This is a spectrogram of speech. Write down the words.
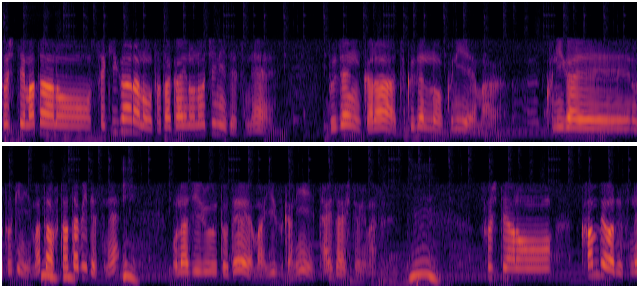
そしてまたあの関ヶ原の戦いの後にですね豊前から筑前の国へ、まあ、国替えの時にまた再びですね、うん同じルートで、まあ、飯塚に滞在しております、うん、そしてあの神戸はですね、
